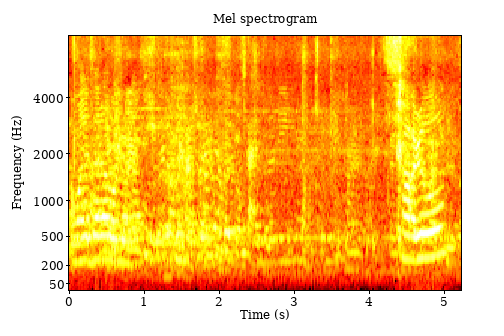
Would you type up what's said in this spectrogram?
আমাদের দ্বারা হলো না।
